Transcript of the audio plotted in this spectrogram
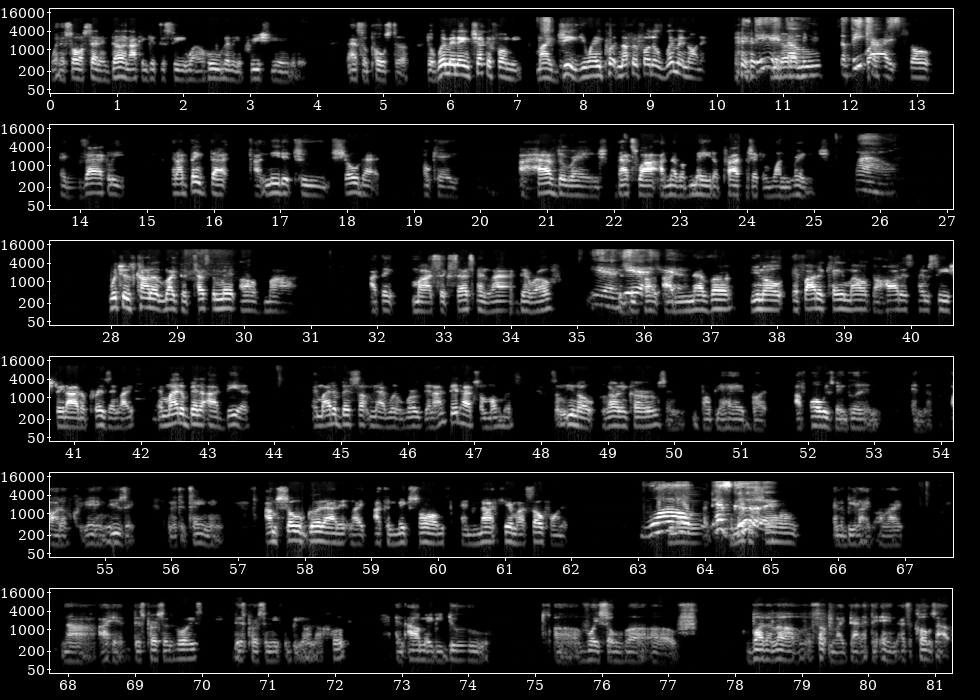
when it's all said and done, I can get to see well who really appreciated it, as opposed to the women ain't checking for me. My G, you ain't put nothing for the women on it. You did, you know though. what I mean? The features. Right. So exactly. And I think that I needed to show that, okay, I have the range. That's why I never made a project in one range. Wow. Which is kind of like the testament of my, I think, my success and lack thereof. Yeah, yeah. Because yeah. I never you know, if I'd have came out the hardest MC straight out of prison, right, it might have been an idea. It might have been something that would have worked. And I did have some moments, some, you know, learning curves and bump your head, but I've always been good in in the art of creating music and entertaining. I'm so good at it, like I can make songs and not hear myself on it. Whoa, you know, like, that's good. and to be like, all right, nah, I hear this person's voice. This person needs to be on the hook, and I'll maybe do a voiceover of "Butter Love" or something like that at the end as a closeout,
